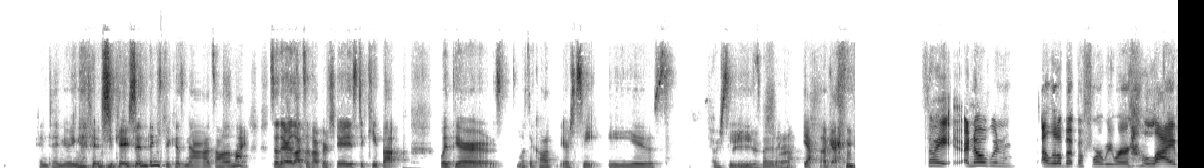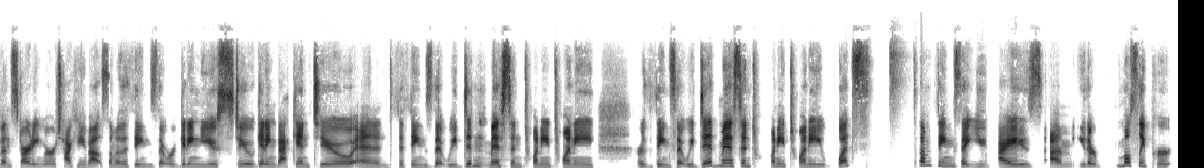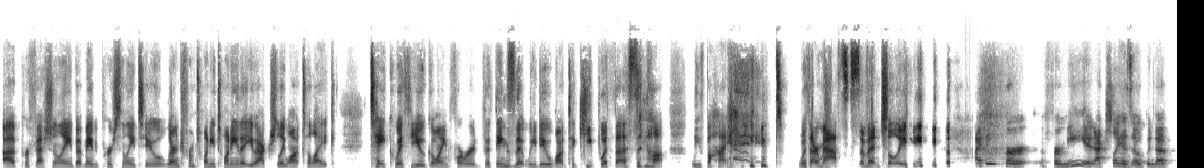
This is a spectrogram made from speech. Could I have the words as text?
continuing education things because now it's all online. So there are lots of opportunities to keep up with your what's it called? Your CEUs or CEs. Right. Yeah. Okay. So I, I know when a little bit before we were live and starting, we were talking about some of the things that we're getting used to getting back into and the things that we didn't miss in 2020 or the things that we did miss in 2020. What's some things that you guys um, either mostly per, uh, professionally but maybe personally too learned from 2020 that you actually want to like take with you going forward the things that we do want to keep with us and not leave behind with our masks eventually. I think for for me it actually has opened up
